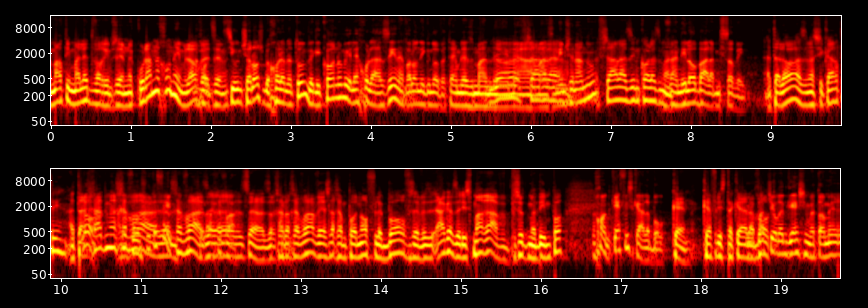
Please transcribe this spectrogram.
אמרתי מלא דברים שהם כולם נכונים, לא נכון, בעצם. ציון שלוש בכל יום נתון וגיקונומי לכו להאזין אבל לא נגנוב יותר מדי זמן לא, אה, מהמאזינים לה- שלנו אפשר להאזין כל הזמן. ואני לא בעל המשרדים. אתה לא? אז מה שיקרתי? אתה לא, אחד מהחברה, זה שותפים חברה, של זה- החברה. זה זה אחד החברה ויש לכם פה נוף לבור, שזה- אגב זה נשמע רע, פשוט מדהים פה. נכון כיף להסתכל על הבור. כן, כיף להסתכל על הבור. במיוחד שיורד גשם ואתה אומר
